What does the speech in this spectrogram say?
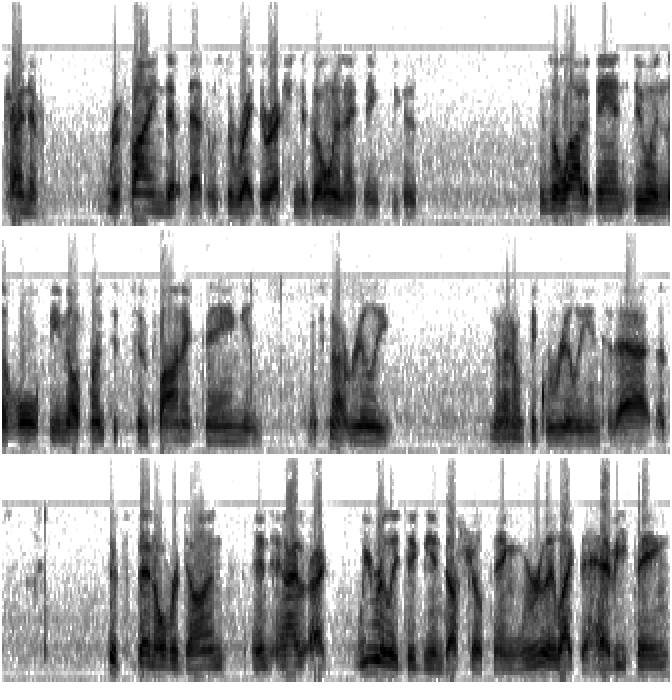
kind of refined that that was the right direction to go in I think because there's a lot of bands doing the whole female fronted symphonic thing and that's not really you know, I don't think we're really into that. That's it's been overdone, and and I, I we really dig the industrial thing. We really like the heavy thing,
